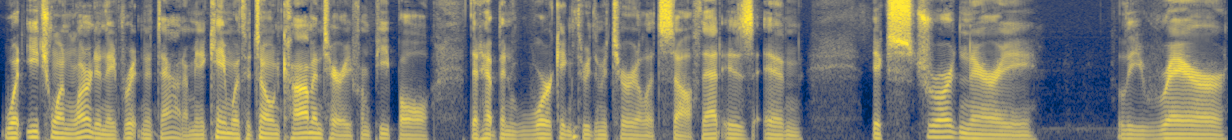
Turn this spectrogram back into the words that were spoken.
what each one learned, and they've written it down. I mean, it came with its own commentary from people that have been working through the material itself. That is an extraordinarily rare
